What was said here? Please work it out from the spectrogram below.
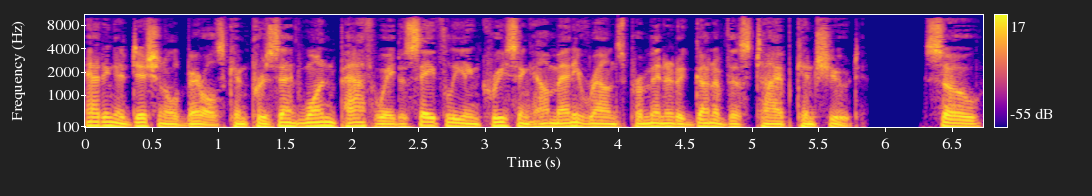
Adding additional barrels can present one pathway to safely increasing how many rounds per minute a gun of this type can shoot. So,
